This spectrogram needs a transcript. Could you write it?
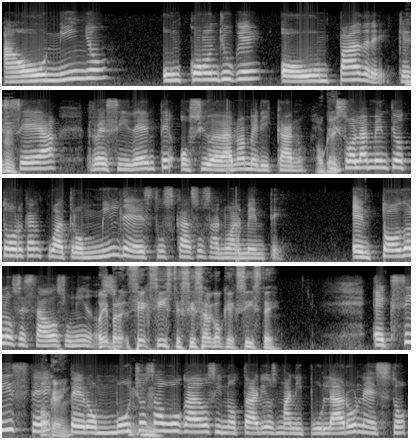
a un niño, un cónyuge o un padre que sea residente o ciudadano americano. Y solamente otorgan cuatro mil de estos casos anualmente en todos los Estados Unidos. Oye, pero sí existe, sí es algo que existe. Existe, pero muchos abogados y notarios manipularon esto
